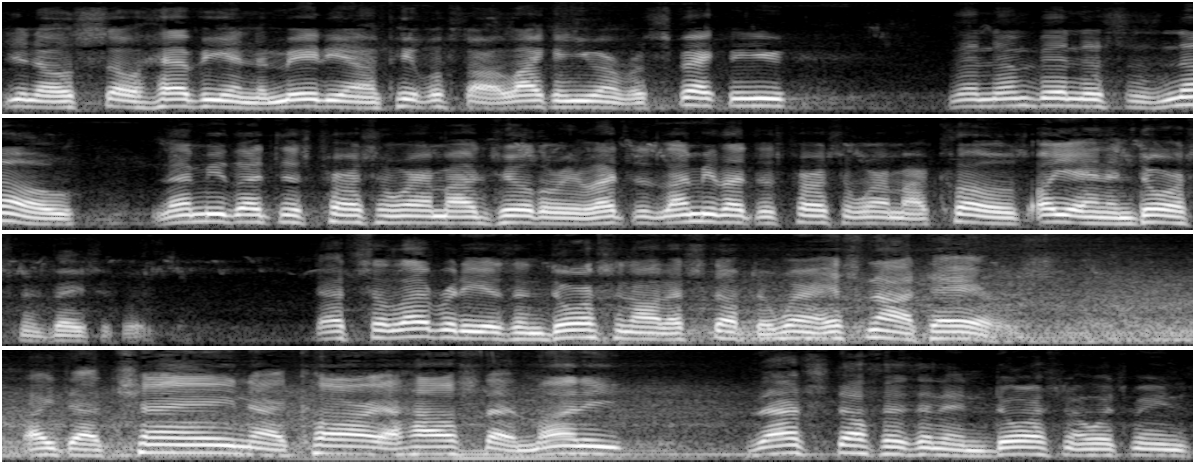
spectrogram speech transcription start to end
you know, so heavy in the media and people start liking you and respecting you, then them businesses know, let me let this person wear my jewelry, let this, let me let this person wear my clothes. Oh yeah, an endorsement basically. That celebrity is endorsing all that stuff they're wearing. It's not theirs. Like that chain, that car, that house, that money, that stuff is an endorsement, which means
